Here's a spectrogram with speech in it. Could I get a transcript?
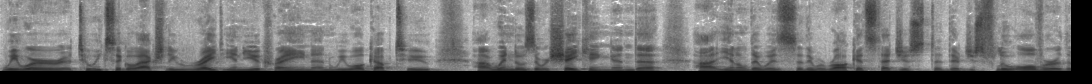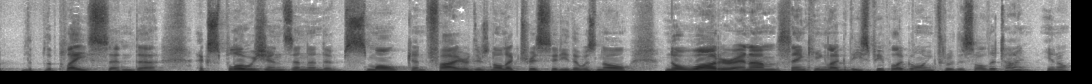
we were two weeks ago, actually, right in Ukraine, and we woke up to uh, windows that were shaking, and uh, uh, you know there was there were rockets that just that just flew over the, the, the place, and uh, explosions, and then the smoke and fire. There's no electricity. There was no no water, and I'm thinking like these people are going through this all the time, you know.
